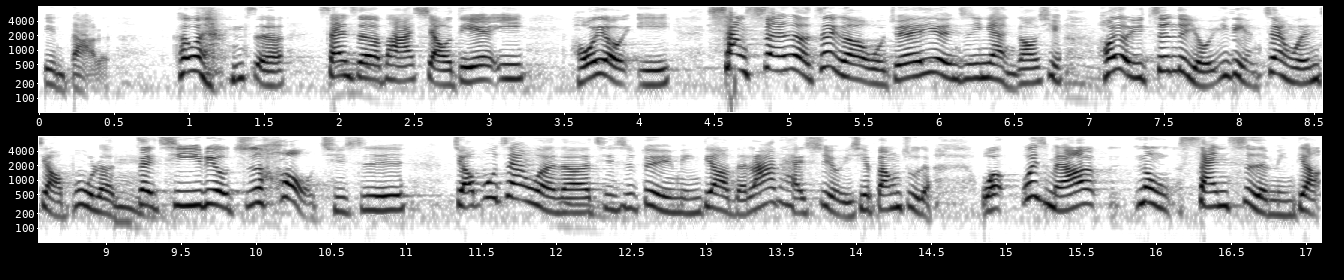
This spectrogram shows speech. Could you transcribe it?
变大了，柯文哲三十二趴小跌一，侯友谊上升了，这个我觉得叶元之应该很高兴，侯友谊真的有一点站稳脚步了，在七一六之后，其实脚步站稳了，其实对于民调的拉抬是有一些帮助的。我为什么要弄三次的民调？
